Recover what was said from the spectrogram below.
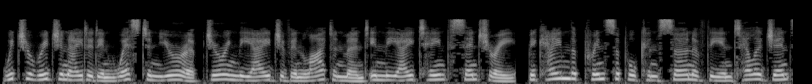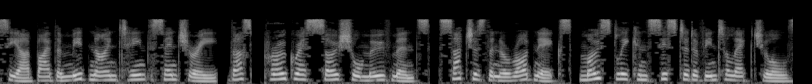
which originated in Western Europe during the Age of Enlightenment in the 18th century, became the principal concern of the intelligentsia by the mid-19th century, thus, progress social movements, such as the Narodniks, mostly consisted of intellectuals.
